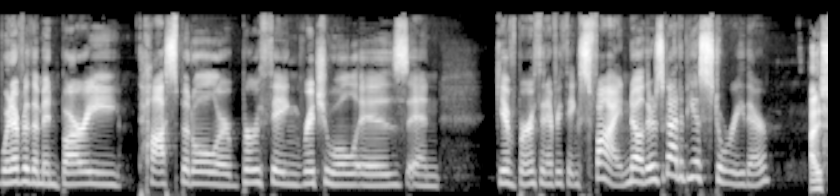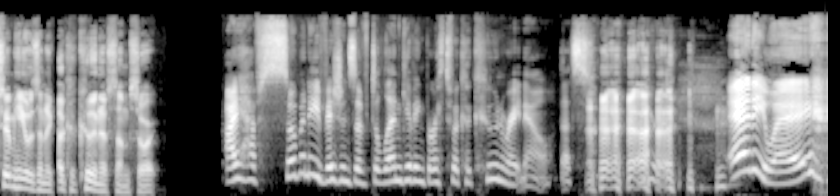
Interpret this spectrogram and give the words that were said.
whatever the Minbari hospital or birthing ritual is and give birth and everything's fine. No, there's got to be a story there. I assume he was in a, a cocoon of some sort. I have so many visions of Delenn giving birth to a cocoon right now. That's weird. anyway.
